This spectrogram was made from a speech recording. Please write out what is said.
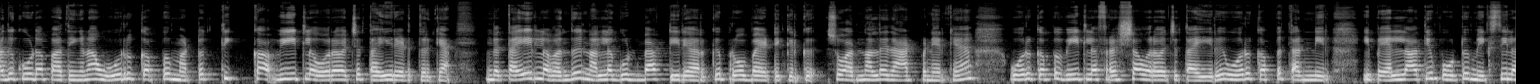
அது கூட பார்த்திங்கன்னா ஒரு கப்பு மட்டும் திக்காக வீட்டில் உர வச்ச தயிர் எடுத்திருக்கேன். இந்த தயிரில் வந்து நல்ல குட் பாக்டீரியா இருக்குது ப்ரோ ப்ரோபயோட்டிக் இருக்குது ஸோ அதனால தான் இதை ஆட் பண்ணியிருக்கேன். ஒரு கப்பு வீட்டில் ஃப்ரெஷ்ஷாக உர வச்ச தயிர் ஒரு கப்பு தண்ணீர். இப்போ எல்லாத்தையும் போட்டு மிக்சியில்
